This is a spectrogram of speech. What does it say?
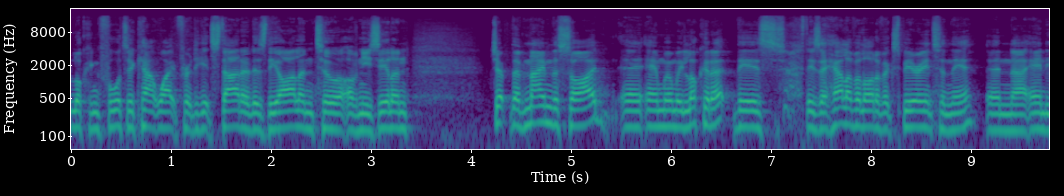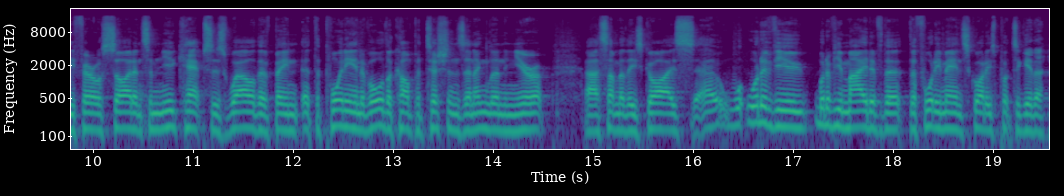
looking forward to. Can't wait for it to get started. Is the Ireland Tour of New Zealand. Chip, they've named the side, and when we look at it, there's there's a hell of a lot of experience in there in uh, Andy Farrell's side, and some new caps as well. They've been at the pointy end of all the competitions in England and Europe. Uh, some of these guys. Uh, what have you what have you made of the the 40 man squad he's put together?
